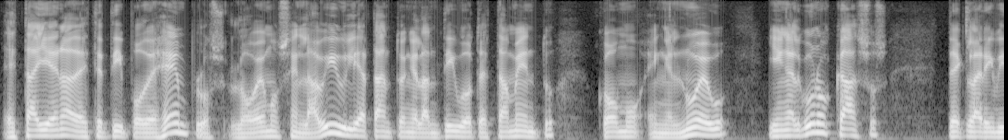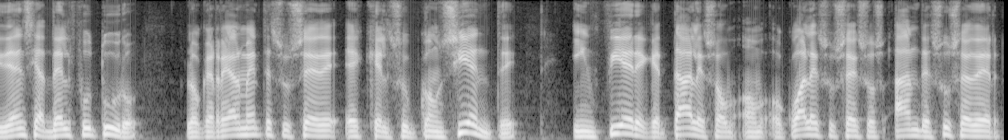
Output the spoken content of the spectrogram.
está llena de este tipo de ejemplos. Lo vemos en la Biblia, tanto en el Antiguo Testamento como en el Nuevo, y en algunos casos de clarividencia del futuro, lo que realmente sucede es que el subconsciente infiere que tales o, cuales sucesos han de suceder,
